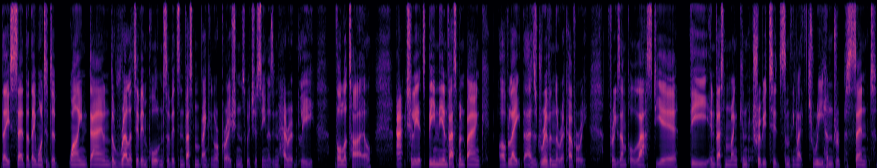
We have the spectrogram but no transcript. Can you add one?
they said that they wanted to wind down the relative importance of its investment banking operations, which are seen as inherently volatile. Actually, it's been the investment bank of late that has driven the recovery. For example, last year, the investment bank contributed something like 300%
